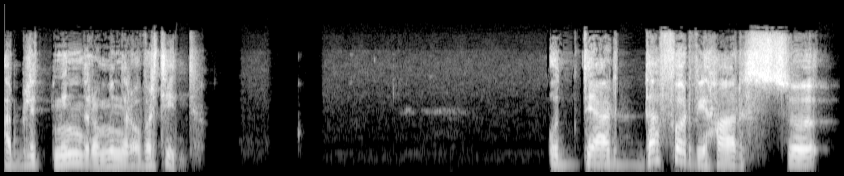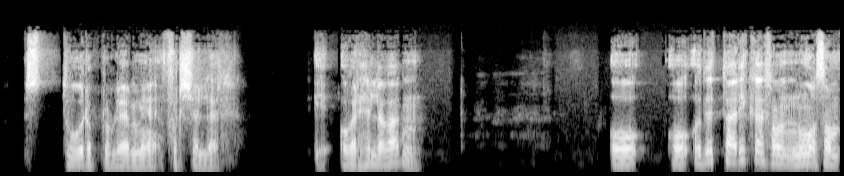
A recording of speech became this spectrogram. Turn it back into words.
har blitt mindre og mindre over tid. Og det er derfor vi har så store problemer med forskjeller over hele verden. Og, og, og, dette er ikke sånn noe som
